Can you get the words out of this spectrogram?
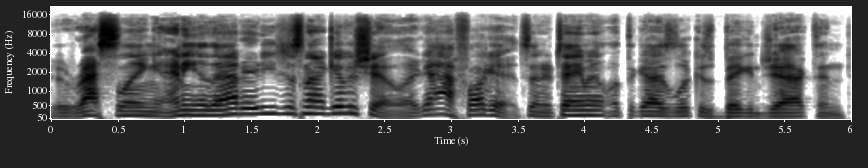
Wrestling, any of that, or do you just not give a shit? Like, ah, fuck it. It's entertainment. Let the guys look as big and jacked. And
